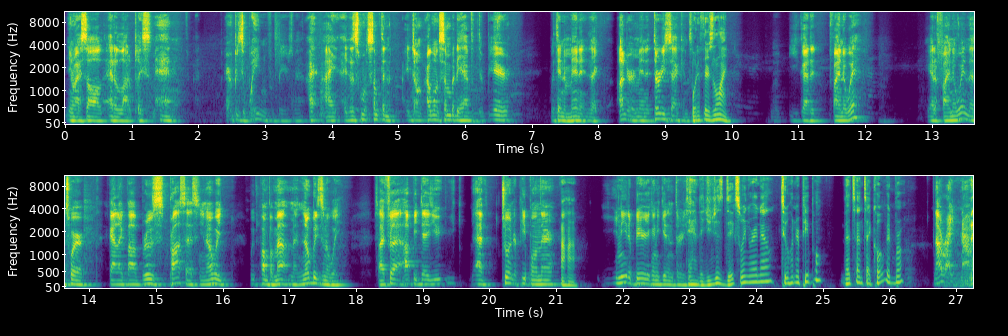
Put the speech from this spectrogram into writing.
you know I saw at a lot of places. Man, everybody's waiting for beers, man. I I, I just want something. I don't. I want somebody to have their beer within a minute, like under a minute, thirty seconds. What if there's a line? You got to find a way. You got to find a way, and that's where a guy like Bob Bruce process. You know, we we pump them out, man. Nobody's gonna wait. So I feel like Hoppy Days, you, you have 200 people in there. Uh huh. You need a beer, you're gonna get in 30. Damn, did you just dick swing right now? 200 people? That's anti COVID, bro. Not right now.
